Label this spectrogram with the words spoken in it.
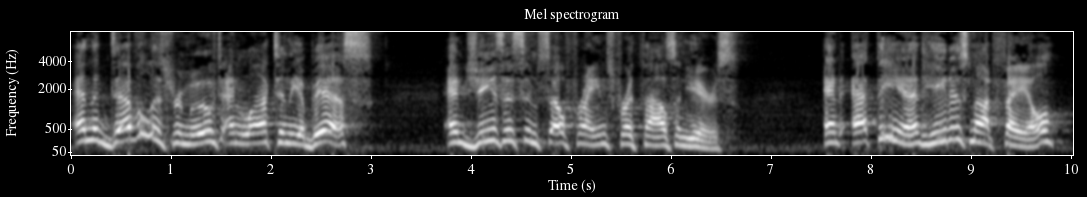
And the devil is removed and locked in the abyss. And Jesus himself reigns for a thousand years. And at the end, he does not fail.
